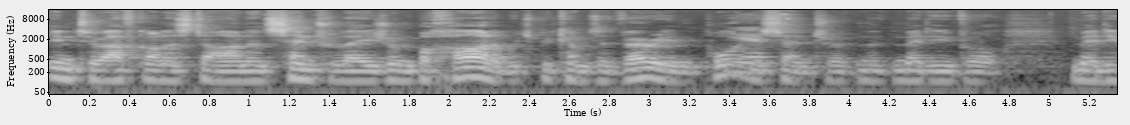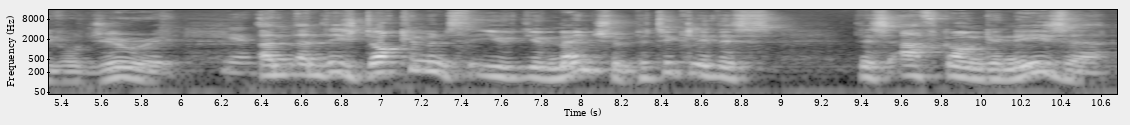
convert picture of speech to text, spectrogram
into Afghanistan and Central Asia and Bukhara, which becomes a very important yes. centre of medieval medieval Jewry. Yes. And, and these documents that you, you mentioned, particularly this this Afghan Geniza,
